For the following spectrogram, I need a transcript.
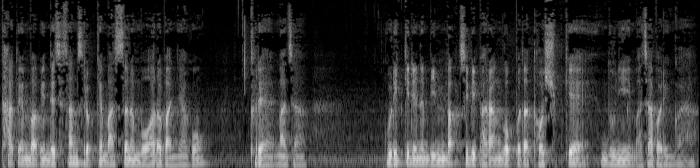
다 된 밥인데 새삼스럽게 맞서는 뭐하러 봤냐고? 그래, 맞아. 우리끼리는 민박집이 바란 것보다 더 쉽게 눈이 맞아버린 거야.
